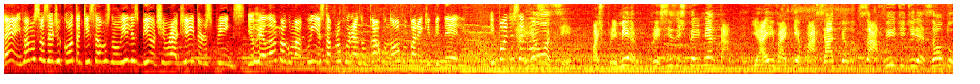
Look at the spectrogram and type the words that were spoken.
Ei, vamos fazer de conta que estamos no Willis Built em Radiator Springs. E o Relâmpago McQueen está procurando um carro novo para a equipe dele. E pode ser É você. Mas primeiro, precisa experimentar. E aí vai ter passado pelo desafio de direção do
